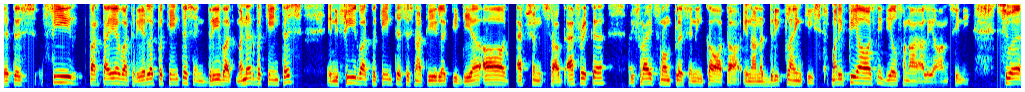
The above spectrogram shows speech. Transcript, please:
Dit is vier partye wat redelik bekend is en drie wat minder bekend is en die vier wat bekend is is natuurlik die DA, Action South Africa, die Vryheidsfront Plus en Inkatha en dan 'n drie kleintjies, maar die PA is nie deel van daai alliansie nie. So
